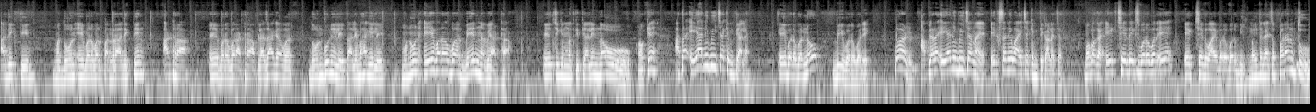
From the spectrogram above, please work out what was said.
अधिक तीन. मग दोन ए बरोबर पंधरा अधिक तीन अठरा. ए बरोबर अठरा आपल्या जाग्यावर दोन गुणिले इथं आले भागिले. म्हणून ए बरोबर बेन नव्हे अठरा एची किंमत किती आली? नऊ. ओके? आता ए आणि बीच्या किमती आल्या. ए बरोबर नऊ बी बरोबर एक. पण आपल्याला ए आणि बीच्या नाही एक्स आणि वायच्या किमती काढायच्यात मग बघा एक छेद एक्स बरोबर ए एक छेद वाय बरोबर बी मग इथं लिहायचं परंतु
